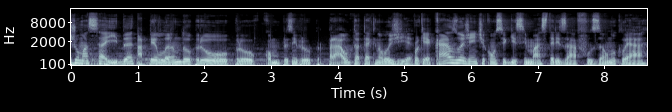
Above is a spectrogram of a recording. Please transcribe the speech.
Vejo uma saída apelando pro, pro como por exemplo, para alta tecnologia. Porque caso a gente conseguisse masterizar a fusão nuclear,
